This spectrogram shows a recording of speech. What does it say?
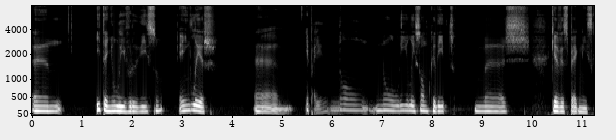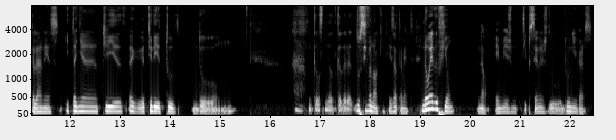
Um, e tenho um livro disso em inglês. Um, Epá, não, não li, li só um bocadito, mas quero ver se pego nisso, se calhar nesse. E tenho a teoria, a, a teoria de tudo do. Ah, daquele senhor de cadeira. Do Hawking, exatamente. Não é do filme, não. É mesmo tipo cenas do, do universo.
